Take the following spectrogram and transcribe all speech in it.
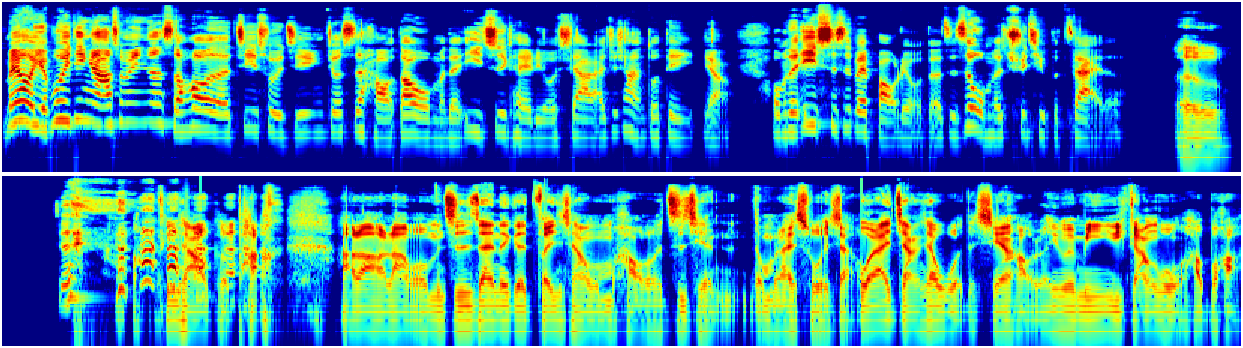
没有，也不一定啊。说明那时候的技术已经就是好到我们的意志可以留下来，就像很多电影一样，我们的意识是被保留的，只是我们的躯体不在了。呃，就 听起来好可怕。好了好了，我们只是在那个分享我们好了之前，我们来说一下，我来讲一下我的先好了，因为咪咪刚问我好不好，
